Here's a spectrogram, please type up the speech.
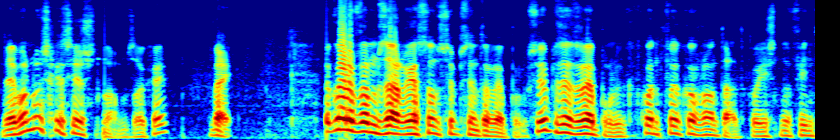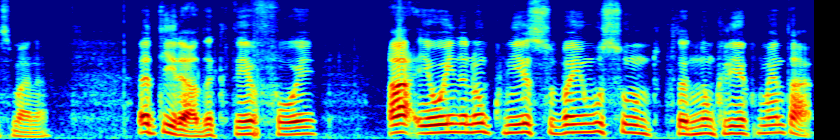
É bom não esquecer estes nomes, ok? Bem, Agora vamos à reação do Sr. Presidente da República. O Sr. Presidente da República, quando foi confrontado com isto no fim de semana, a tirada que teve foi: Ah, eu ainda não conheço bem o assunto, portanto não queria comentar.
